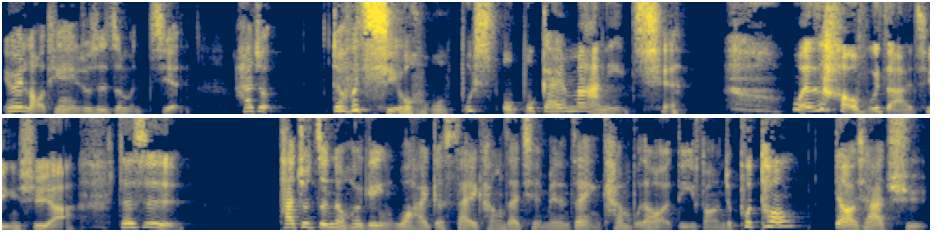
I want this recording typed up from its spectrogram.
因为老天爷就是这么贱，他就对不起我，我不我不该骂你贱，我也是好复杂的情绪啊，但是。他就真的会给你挖一个塞坑在前面，在你看不到的地方，就扑通掉下去。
